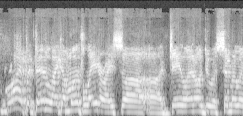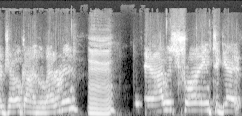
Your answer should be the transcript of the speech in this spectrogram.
right? But then, like a month later, I saw uh, Jay Leno do a similar joke on Letterman, mm-hmm. and I was trying to get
